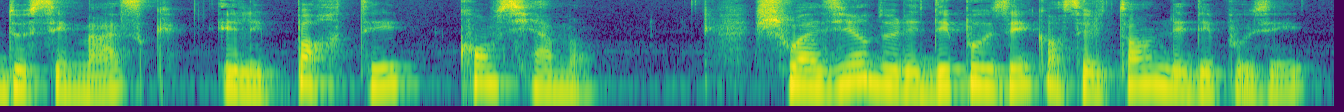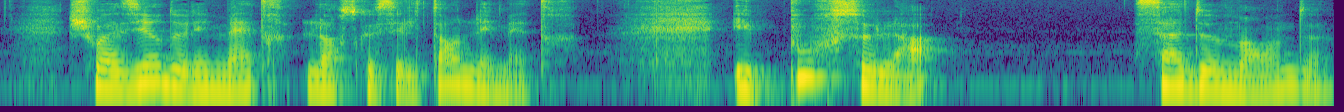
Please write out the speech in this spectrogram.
de ces masques et les porter consciemment. Choisir de les déposer quand c'est le temps de les déposer. Choisir de les mettre lorsque c'est le temps de les mettre. Et pour cela, ça demande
